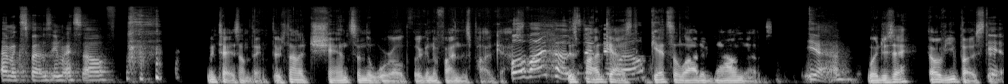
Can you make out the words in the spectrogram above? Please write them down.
I'm exposing myself. Let me tell you something. There's not a chance in the world they're going to find this podcast. well, if I post this it, podcast gets a lot of downloads. Yeah. What'd you say? Oh, if you post it. Yeah.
